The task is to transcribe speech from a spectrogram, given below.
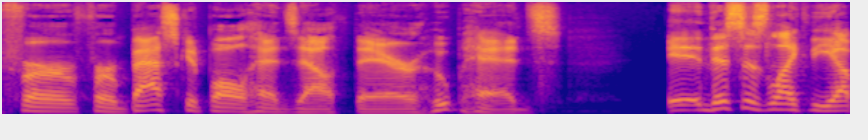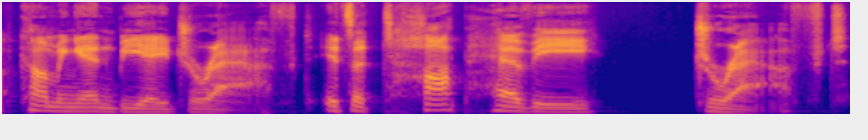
for for basketball heads out there, hoop heads. i this is like the upcoming NBA draft. It's a top heavy draft.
